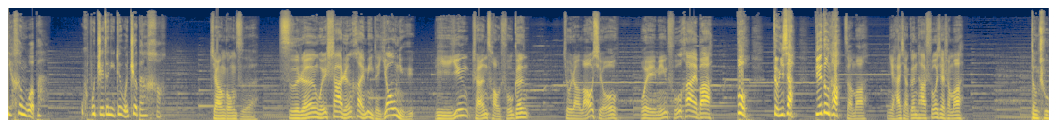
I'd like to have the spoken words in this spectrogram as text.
你恨我吧？我不值得你对我这般好。江公子，此人为杀人害命的妖女，理应斩草除根。就让老朽。为民除害吧！不，等一下，别动他！怎么，你还想跟他说些什么？当初，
